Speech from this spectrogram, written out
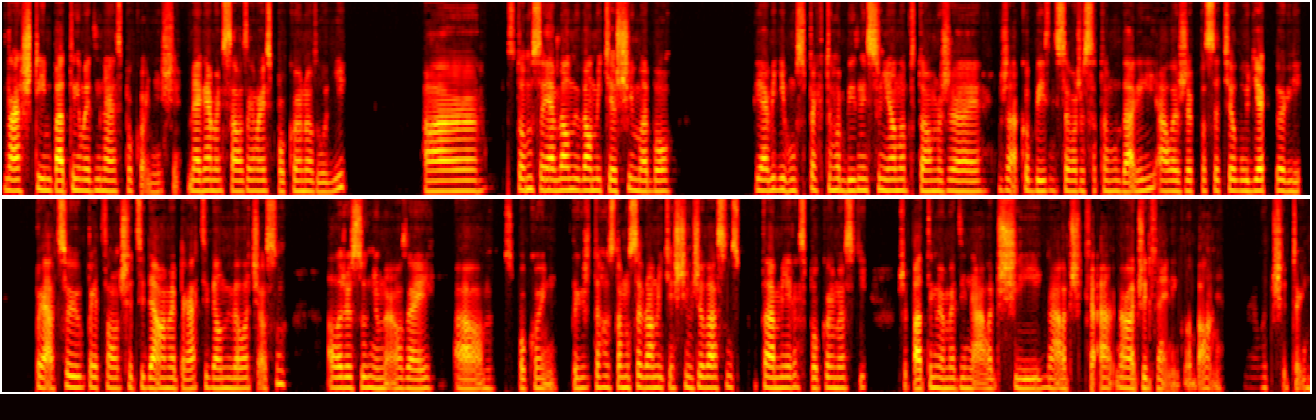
náš tým patrí medzi najspokojnejšie. Meriame samozrejme aj spokojnosť ľudí. A z toho sa ja veľmi, veľmi teším, lebo ja vidím úspech toho biznisu nielen v tom, že, že ako biznisovo, že sa tomu darí, ale že v podstate ľudia, ktorí pracujú, predsa všetci dávame práci veľmi veľa času, ale že sú v ňom naozaj um, spokojní. Takže toho tomu sa veľmi teším, že vlastne tá miera spokojnosti, že patríme medzi najlepší, najlepší, najlepší krajiny globálne. Najlepšie tri.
